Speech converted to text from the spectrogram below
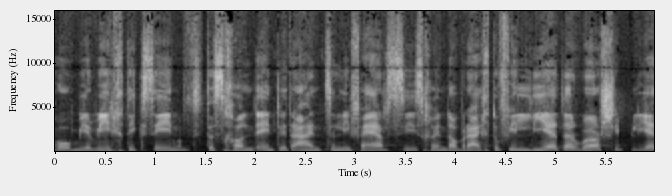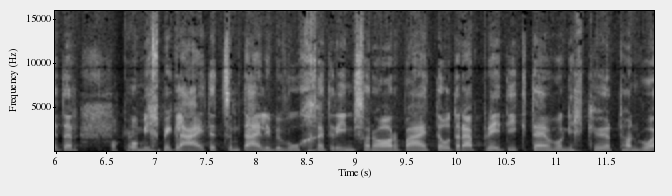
die mir wichtig sind. Das können entweder einzelne Vers sein, es können aber eigentlich du viele Lieder, Worship-Lieder, Okay. die mich begleiten, zum Teil über Wochen drin verarbeiten oder auch Predigten, die ich gehört habe, wo,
